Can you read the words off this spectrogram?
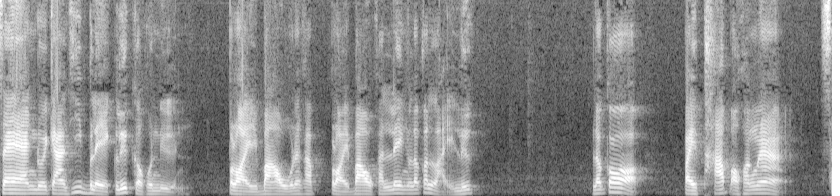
แซงโดยการที่เบรกลึกกว่าคนอื่น ปล่อยเบานะครับ ปล่อยเบาคันเร่งแล้วก็ไหลลึก แล้วก็ ไปพับเอาข้างหน้าแซ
